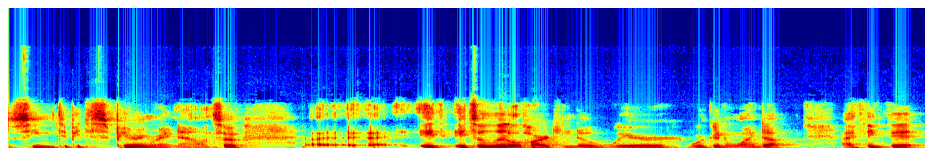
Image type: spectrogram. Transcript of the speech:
seem to be disappearing right now, and so uh, it, it's a little hard to know where we're going to wind up. I think that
